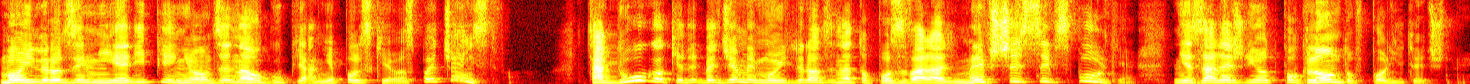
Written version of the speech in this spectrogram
moi drodzy, mieli pieniądze na ogłupianie polskiego społeczeństwa. Tak długo, kiedy będziemy, moi drodzy, na to pozwalali, my wszyscy wspólnie, niezależnie od poglądów politycznych,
